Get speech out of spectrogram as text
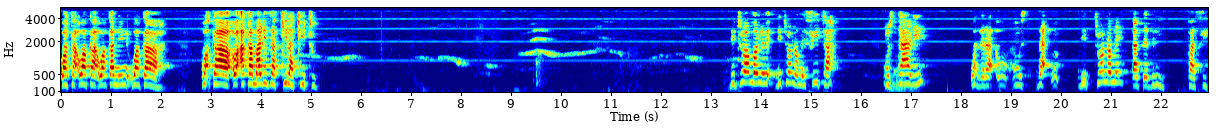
waka waka waka nini, waka, waka akamaliza kila kitu. Deuteronomy sita mstari wa Deuteronomy 33 verse 6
